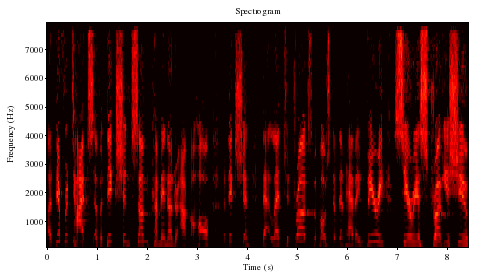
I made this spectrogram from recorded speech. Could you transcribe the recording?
uh, different types of addiction. Some come in under alcohol addiction that led to drugs, but most of them have a very serious drug issue.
